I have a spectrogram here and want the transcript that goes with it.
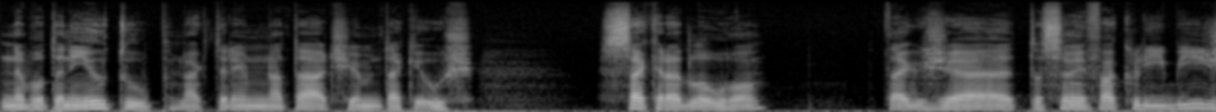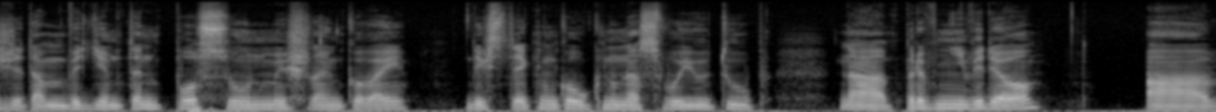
nebo ten YouTube, na kterým natáčím taky už sakra dlouho. Takže to se mi fakt líbí, že tam vidím ten posun myšlenkový, když se teď kouknu na svůj YouTube na první video a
